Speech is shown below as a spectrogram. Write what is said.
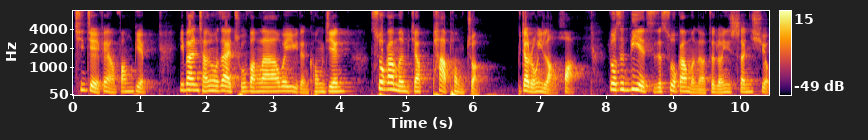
清洁也非常方便，一般常用在厨房啦、卫浴等空间。塑钢门比较怕碰撞，比较容易老化。若是劣质的塑钢门呢，则容易生锈。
